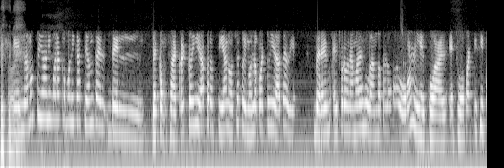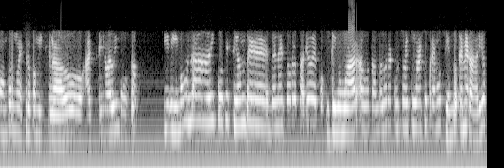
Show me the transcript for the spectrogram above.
Eh, no hemos tenido ninguna comunicación del, del, del comisionado de pero sí anoche tuvimos la oportunidad de ver el, el programa de Jugando a Pelota Dura, en el cual estuvo participando nuestro comisionado Arsenio Edwin Mundo, y vimos la disposición de, de Nelson Rosario de continuar agotando los recursos del Tribunal Supremo siendo temerario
